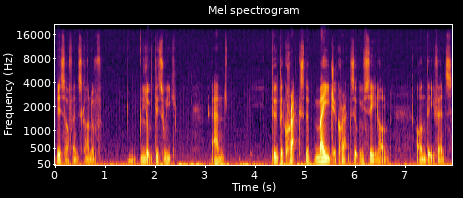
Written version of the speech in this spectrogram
this offense kind of looked this week, and the the cracks, the major cracks that we've seen on on defense.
